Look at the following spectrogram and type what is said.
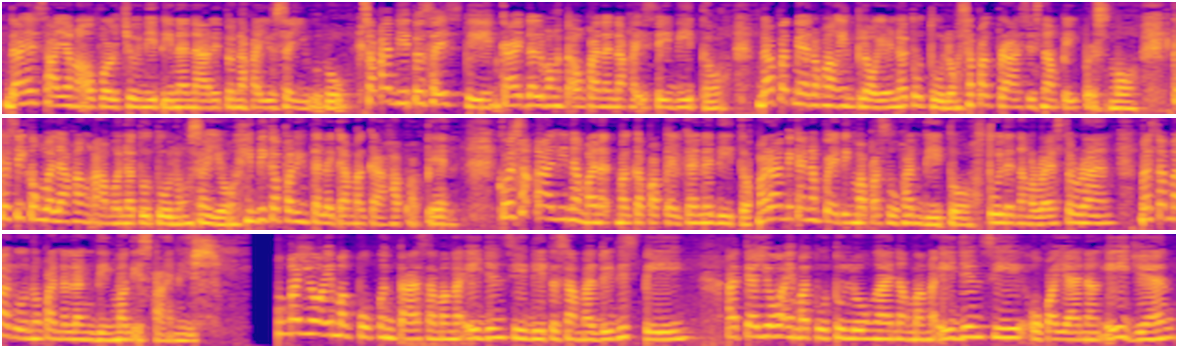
dahil sayang ang opportunity na narito na kayo sa Europe. Saka dito sa Spain, kahit dalawang taong ka na naka-stay dito, dapat meron kang employer na tutulong sa pag-process ng papers mo. Kasi kung wala kang amo na tutulong sa'yo, hindi ka pa rin talaga magkakapapel. Kung sakali naman at magkapapel ka na dito, marami ka nang pwedeng mapasukan dito, tulad ng restaurant, basta marunong ka na lang ding mag-Spanish. Kung kayo ay magpupunta sa mga agency dito sa Madrid, Spain, at kayo ay matutulungan ng mga agency o kaya ng agent,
